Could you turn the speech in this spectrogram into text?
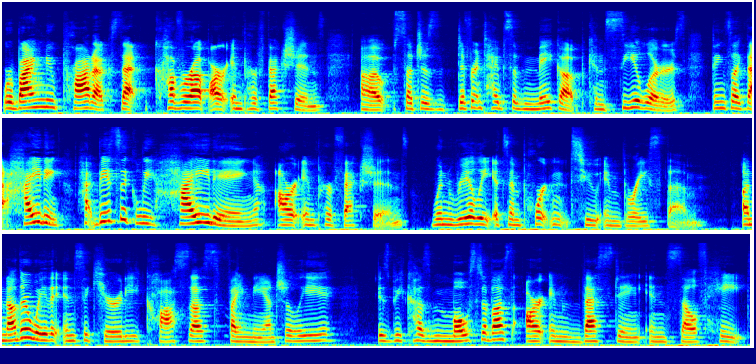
We're buying new products that cover up our imperfections, uh, such as different types of makeup, concealers, things like that, hiding, basically hiding our imperfections when really it's important to embrace them. Another way that insecurity costs us financially is because most of us are investing in self hate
